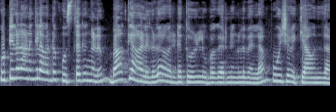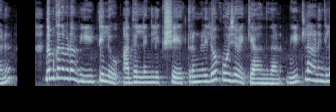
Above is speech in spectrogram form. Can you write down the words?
കുട്ടികളാണെങ്കിൽ അവരുടെ പുസ്തകങ്ങളും ബാക്കി ആളുകൾ അവരുടെ തൊഴിൽ ഉപകരണങ്ങളും എല്ലാം പൂജ വെക്കാവുന്നതാണ്. നമുക്ക് നമ്മുടെ വീട്ടിലോ അതല്ലെങ്കിൽ ക്ഷേത്രങ്ങളിലോ പൂജ വെക്കാവുന്നതാണ്. വീട്ടിലാണെങ്കിൽ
